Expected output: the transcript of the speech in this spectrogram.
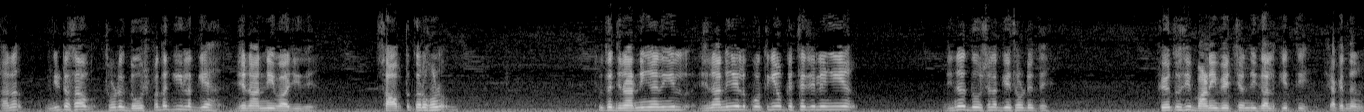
ਹਨਾ? ਨੀਟਾ ਸਾਹਿਬ ਥੋੜੇ ਦੋਸ਼ ਪਤਾ ਕੀ ਲੱਗਿਆ ਜਨਾਨੀਬਾਜੀ ਦੇ? ਸਾਬਤ ਕਰੋ ਹੁਣ। ਤੂੰ ਤਾਂ ਜਨਾਨੀਆਂ ਦੀ ਜਨਾਨੀਆਂ ਲਕੋਤੀਆਂ ਉਹ ਕਿੱਥੇ ਚਲੀਆਂ ਗਈਆਂ? ਜਿਨ੍ਹਾਂ ਦੇ ਦੋਸ਼ ਲੱਗੇ ਤੁਹਾਡੇ ਤੇ। ਫਿਰ ਤੁਸੀਂ ਬਾਣੀ ਵੇਚਣ ਦੀ ਗੱਲ ਕੀਤੀ ਚੱਕਦਨ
